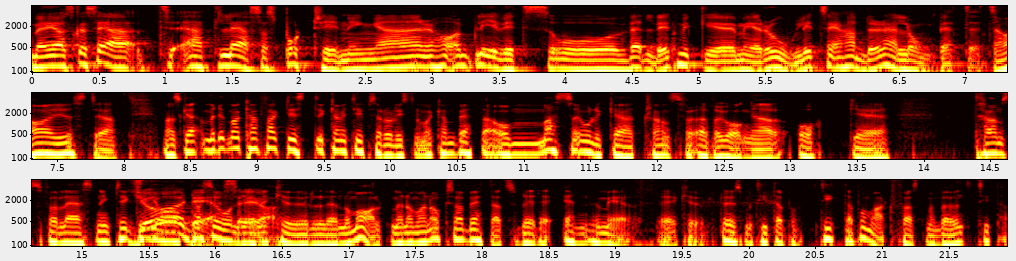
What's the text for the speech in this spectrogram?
Men jag ska säga att, att läsa sporttidningar har blivit så väldigt mycket mer roligt sen jag hade det här långbettet. Ja, just det. Man, ska, men det, man kan faktiskt, det kan vi tipsa då lyssnarna, man kan betta om massa olika transferövergångar och eh, transferläsning tycker Gör jag det, personligen säger är kul normalt. Men om man också har bettat så blir det ännu mer eh, kul. Det är som att titta på, titta på match fast man behöver inte titta.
